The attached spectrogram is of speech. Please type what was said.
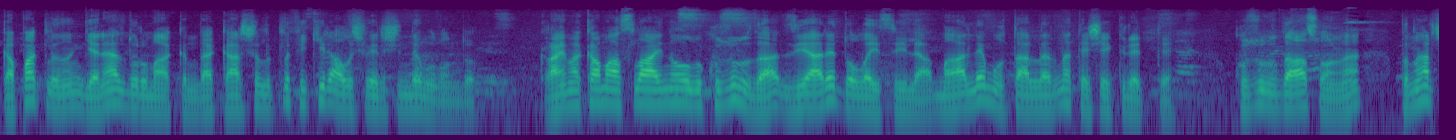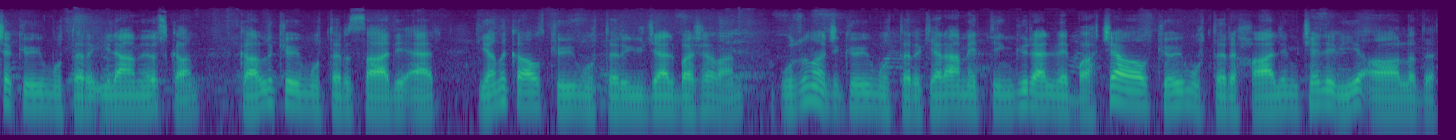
Kapaklı'nın genel durumu hakkında karşılıklı fikir alışverişinde bulundu. Kaymakam Aslı Aynaoğlu Kuzulu da ziyaret dolayısıyla mahalle muhtarlarına teşekkür etti. Kuzulu daha sonra Pınarça Köyü Muhtarı İlhami Özkan, Karlıköy Muhtarı Sadi Er, Yanıkal Köyü Muhtarı Yücel Başaran, Uzunacı Köyü Muhtarı Keramettin Gürel ve Bahçeağal Köyü Muhtarı Halim Çelebi'yi ağırladı.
